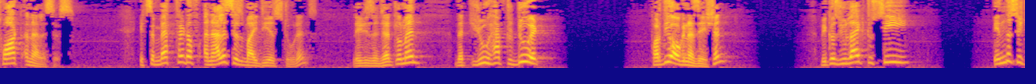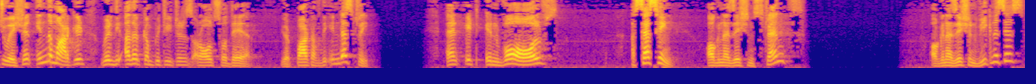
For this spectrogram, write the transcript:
سوٹ analysis it's a method of analysis my dear students ladies and gentlemen, that you have to do it for the organization, because you like to see in the situation, in the market, where the other competitors are also there. You're part of the industry. And it involves assessing organization strengths, organization weaknesses,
